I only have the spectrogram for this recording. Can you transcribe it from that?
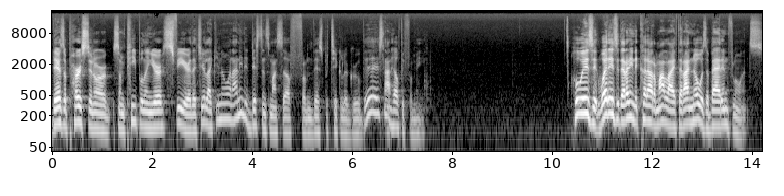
there's a person or some people in your sphere that you're like, you know what, I need to distance myself from this particular group. It's not healthy for me. Who is it? What is it that I need to cut out of my life that I know is a bad influence?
